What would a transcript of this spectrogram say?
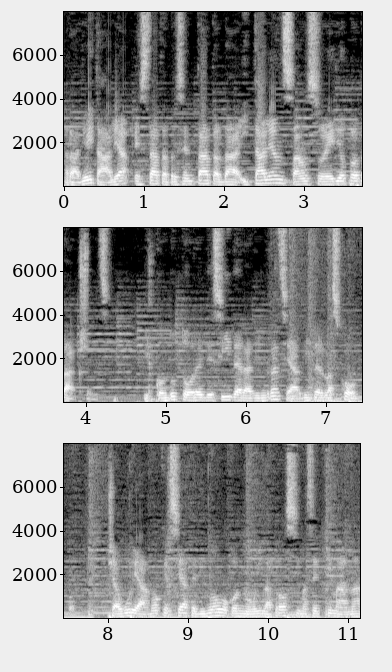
Radio Italia è stata presentata da Italian Sounds Radio Productions. Il conduttore desidera ringraziarvi per l'ascolto. Ci auguriamo che siate di nuovo con noi la prossima settimana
